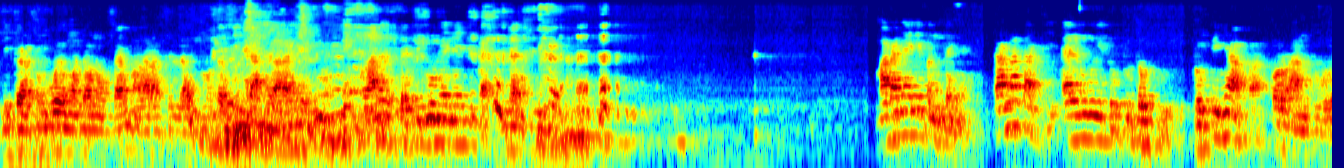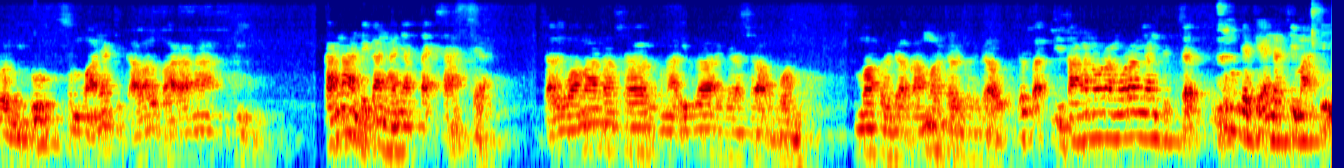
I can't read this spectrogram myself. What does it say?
liberal sing gue mau novel malah jelas, mau singkat lagi. Lalu sudah bingung ini juga. Makanya ini penting. Karena tadi ilmu itu butuh buktinya apa? Quran turun itu semuanya dikawal para nabi. Karena andikan hanya teks saja. Dari wama tasa guna illa aja Allah. Semua kehendak kamu adalah kehendak Coba di tangan orang-orang yang bejat itu menjadi energi masih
